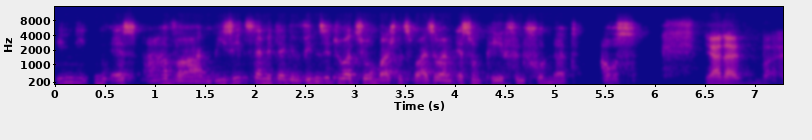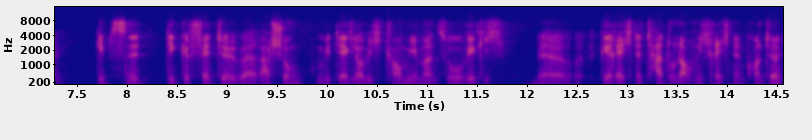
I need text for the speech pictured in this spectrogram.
in die USA wagen. Wie sieht es denn mit der Gewinnsituation beispielsweise beim SP 500 aus? Ja, da gibt es eine dicke, fette Überraschung, mit der, glaube ich, kaum jemand so wirklich äh, gerechnet hat und auch nicht rechnen konnte.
